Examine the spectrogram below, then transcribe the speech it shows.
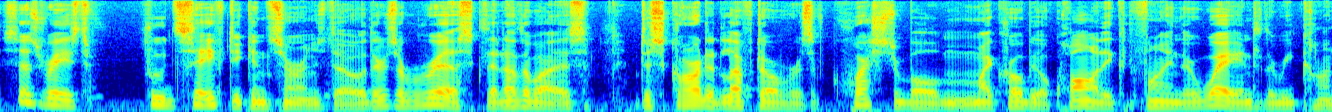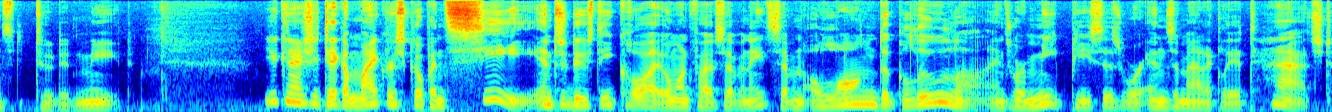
This has raised food safety concerns, though. There's a risk that otherwise discarded leftovers of questionable microbial quality could find their way into the reconstituted meat. You can actually take a microscope and see introduced E. coli O157:H7 along the glue lines where meat pieces were enzymatically attached,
